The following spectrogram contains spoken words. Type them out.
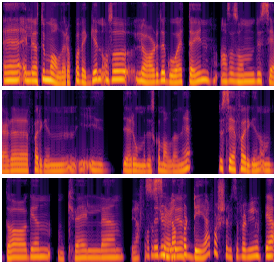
Eh, eller at du maler opp på veggen, og så lar du det gå et døgn. Altså sånn, du ser det fargen i, det rommet du skal male den i. Du ser fargen om dagen, om kvelden. Ja, for, det ruller, du- for det er forskjell, selvfølgelig. Ja,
